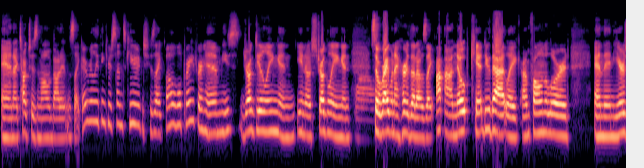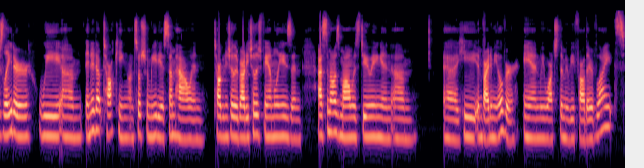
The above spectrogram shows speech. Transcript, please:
And I talked to his mom about it and was like, I really think your son's cute. And she was like, Oh, we'll pray for him. He's drug dealing and, you know, struggling. And Wow. so right when I heard that, I was like, uh uh nope, can't do that. Like, I'm following the Lord. And then years later, we um, ended up talking on social media somehow and talking to each other about each other's families and asked him how his mom was doing. And um, uh, he invited me over and we watched the movie Father of Lights.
